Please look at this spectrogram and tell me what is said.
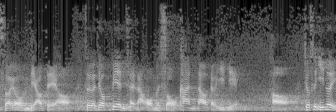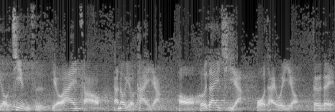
所以我们了解哈，这个就变成了我们所看到的一点哦，就是因为有镜子、有哀草，然后有太阳哦，合在一起呀。佛才会有，对不对？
